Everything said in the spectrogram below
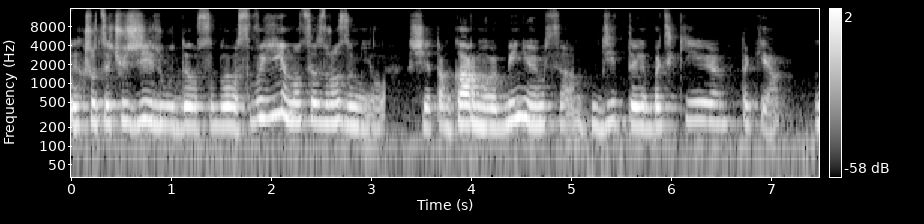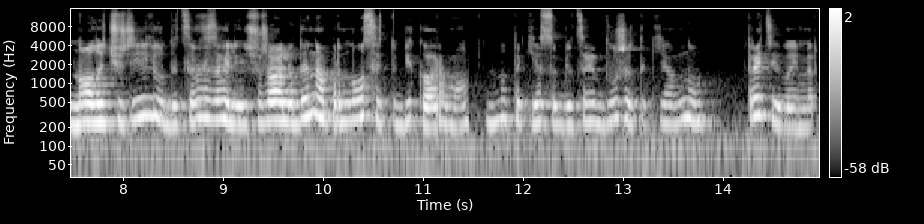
якщо це чужі люди, особливо свої, ну це зрозуміло. Ще там кармою обмінюємося, діти, батьки, таке. Ну, але чужі люди, це взагалі чужа людина приносить тобі карму. Ну, таке собі, це дуже таке, ну, третій вимір.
